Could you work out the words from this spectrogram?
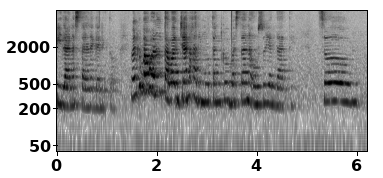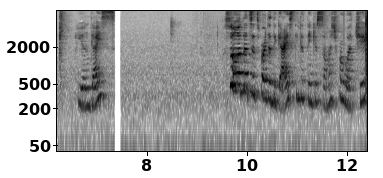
fila na style na ganito. Iwan ko ba kung anong tawag dyan? Nakalimutan ko. Basta nauso yan dati. So, yun guys. So, that's it for today guys. Thank you, thank you so much for watching.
